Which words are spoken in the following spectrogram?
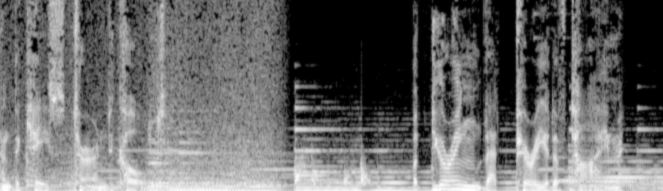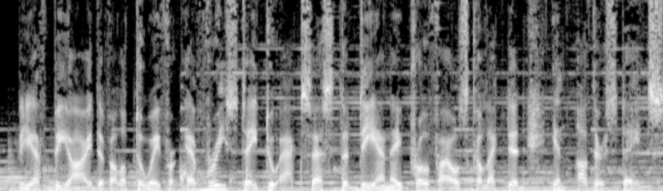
and the case turned cold. But during that period of time, the FBI developed a way for every state to access the DNA profiles collected in other states.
